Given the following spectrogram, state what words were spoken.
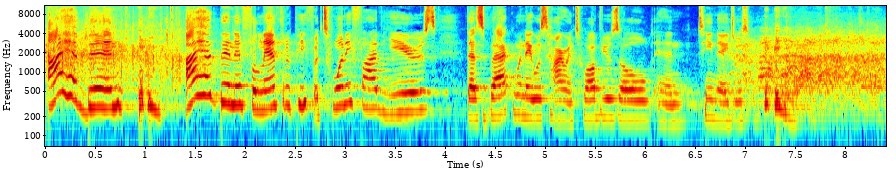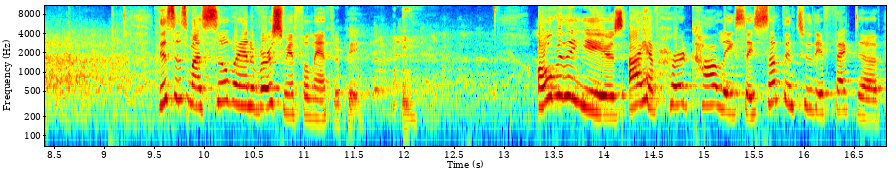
I have been, I have been in philanthropy for 25 years. That's back when they was hiring 12 years old and teenagers. this is my silver anniversary in philanthropy. Over the years, I have heard colleagues say something to the effect of,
